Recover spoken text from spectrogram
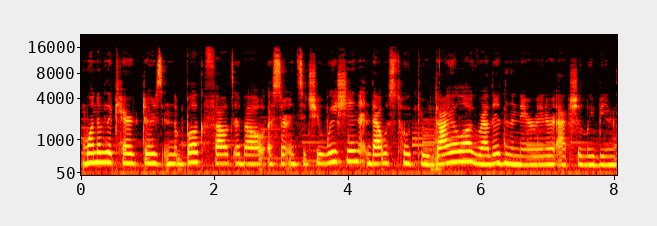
one of the characters in the book felt about a certain situation that was told through dialogue rather than the narrator actually being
